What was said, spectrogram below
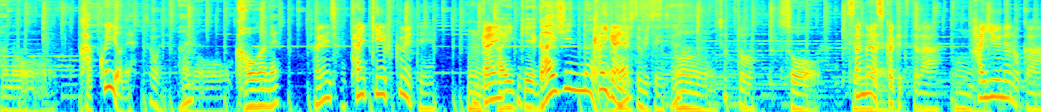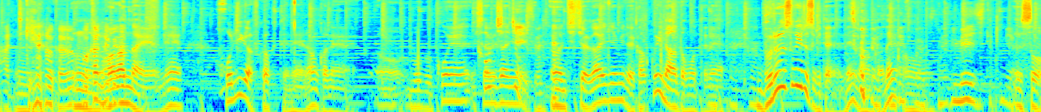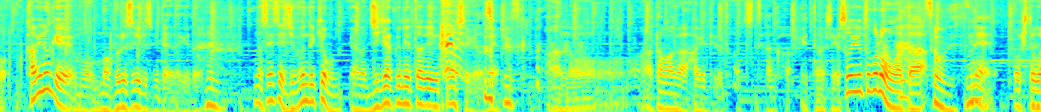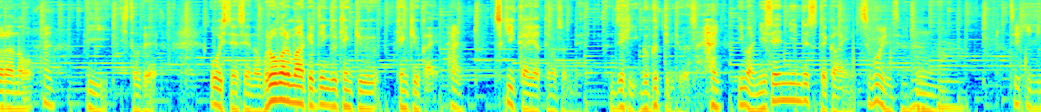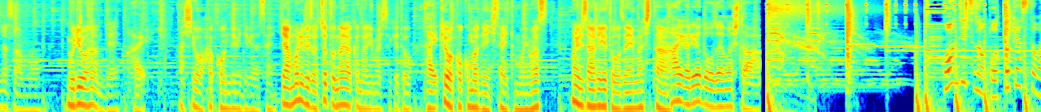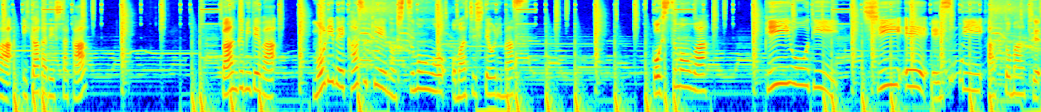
あのーかっこいいよね。そうですあねのー顔がね、あれですね体型含めてうん外体型。外人なのね。海外の人みたいですね、うん。ちょっとそう。サングラスかけ、けてたら、うん。俳優なのかあっち系なのかうん。分かんなくなっわかんないよね。彫りが深くてねなんかねあ僕公演久々に顔ちっちゃいね。うん、ちっちゃい外人みたいでかっこいいなと思ってねうんうんブルース・ウィルスみたいだよねそなんかね。ね。イメージ的には。うん、そう。髪の毛も、まあ、ブルース・ウィルスみたいだけど、うんまあ、先生自分で今日もあの自虐ネタで言ってましたけどね。あのー頭がハゲてるとかっつってなんか言ってましたけど。そういうところもまた そうですね。ねお人柄のはい。い。い人で大石先生のグローバルマーケティング研究研究会。はい。月1回やってますんでぜひググってみてください。はい。今2000人ですって会員。すごいですよね、うん。うん。ぜひ皆さんも無料なんではい足を運んでみてください。じゃあ森部さんちょっと長くなりましたけどはい。今日はここまでにしたいと思います。森部さんありがとうございました、はいありがとうございました。本日のポッドキャストはいかがでしたか？番組では森部和樹への質問をお待ちしております。ご質問は podcast cast アットマーク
